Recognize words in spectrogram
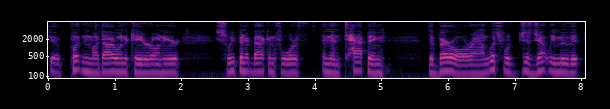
you know, putting my dial indicator on here, sweeping it back and forth, and then tapping the barrel around, which will just gently move it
